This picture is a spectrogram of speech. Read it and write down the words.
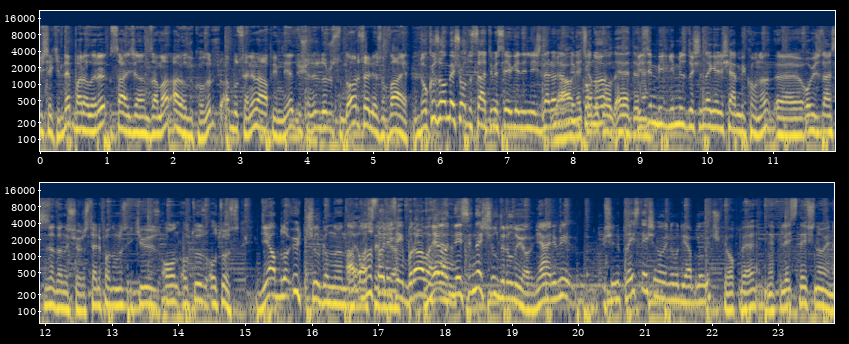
bir şekilde paraları sayacağın zaman Aralık olur. Bu sene ne yapayım diye düşünür durursun. Doğru söylüyorsun Fahir. 9-15 oldu saatimiz sevgili dinleyiciler. Önemli ne bir konu. oldu. Evet, öyle. Bizim bilgimiz dışında gelişen bir konu. Ee, o yüzden size danışıyoruz. Telefonumuz 210-30-30. Diablo 3 çılgınlığından Ay, onu bahsediliyor. söyleyecek, bravo Ne, ya. nesine çıldırılıyor? Yani bir şimdi PlayStation oyunu mu Diablo 3? Yok be ne PlayStation oyunu.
